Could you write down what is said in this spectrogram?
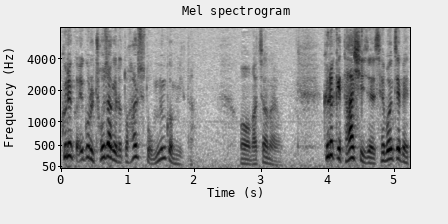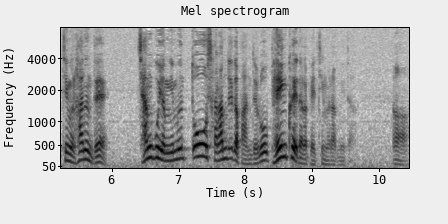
그러니까 이거를 조작이라도 할 수도 없는 겁니다. 어 맞잖아요. 그렇게 다시 이제 세 번째 배팅을 하는데 장구 형님은 또 사람들과 반대로 뱅크에다가 배팅을 합니다. 어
